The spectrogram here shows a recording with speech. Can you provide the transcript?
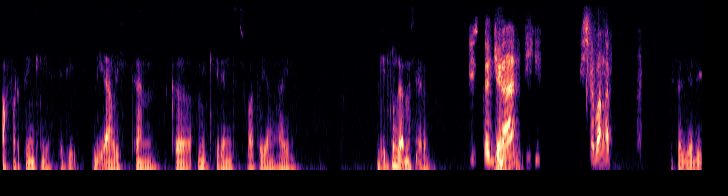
overthinking ya. Jadi dialihkan ke mikirin sesuatu yang lain. Gitu nggak Mas Aaron? Bisa jadi, bisa banget, Bisa jadi.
